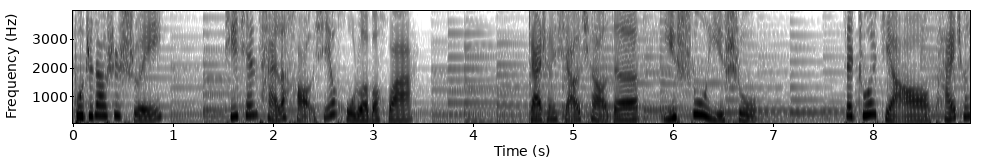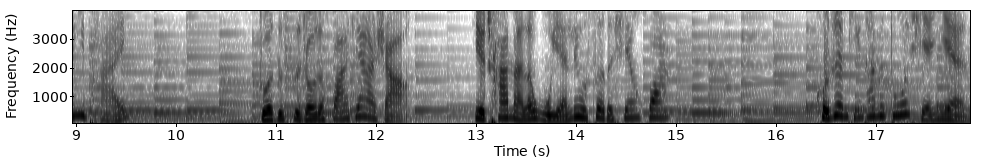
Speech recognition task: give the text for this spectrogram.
不知道是谁，提前采了好些胡萝卜花。扎成小巧的一束一束，在桌角排成一排。桌子四周的花架上，也插满了五颜六色的鲜花。可任凭它们多鲜艳，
